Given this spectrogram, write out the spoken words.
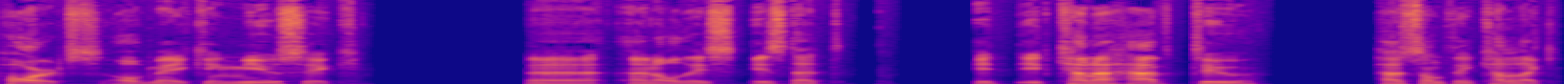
parts of making music uh, and all this is that it it kind of have to have something kind of like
